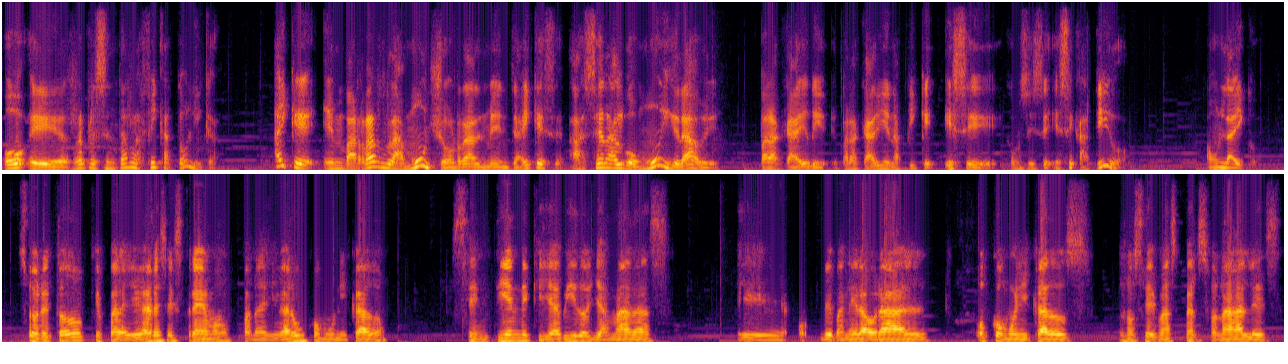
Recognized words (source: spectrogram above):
o eh, representar la fe católica. Hay que embarrarla mucho realmente, hay que hacer algo muy grave para que, alguien, para que alguien aplique ese, ¿cómo se dice? ese castigo a un laico. Sobre todo que para llegar a ese extremo, para llegar a un comunicado, se entiende que ya ha habido llamadas eh, de manera oral o comunicados, no sé, más personales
